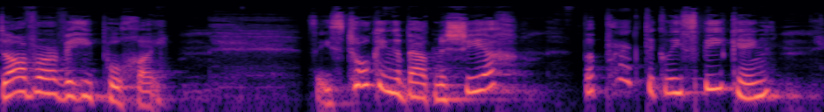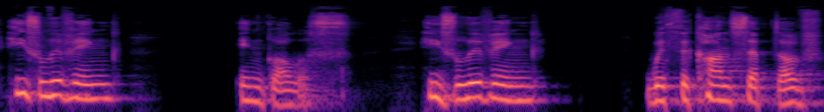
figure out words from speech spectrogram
Davar v'hipuchai. So he's talking about Mashiach, but practically speaking, he's living in Golos. He's living with the concept of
